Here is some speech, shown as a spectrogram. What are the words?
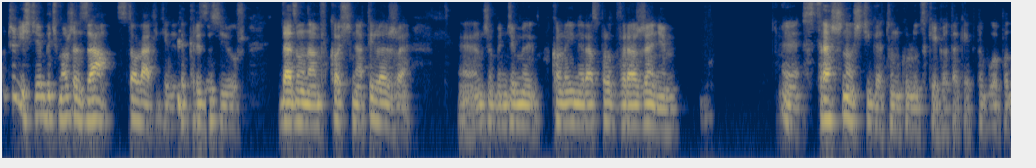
Oczywiście być może za 100 lat, kiedy te kryzysy już dadzą nam w kość na tyle, że, że będziemy kolejny raz pod wrażeniem straszności gatunku ludzkiego, tak jak to było po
